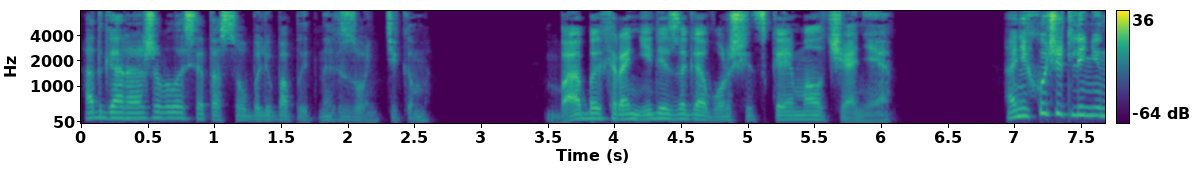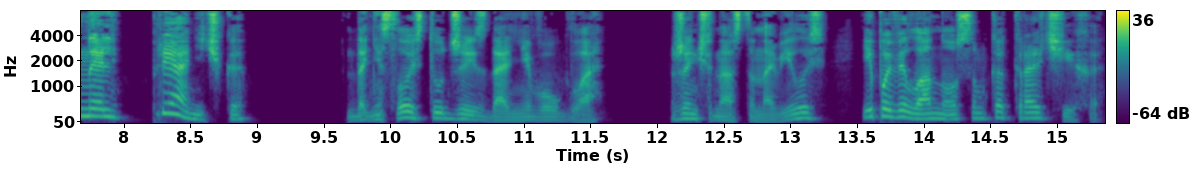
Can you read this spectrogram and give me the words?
отгораживалась от особо любопытных зонтиком. Бабы хранили заговорщицкое молчание. «А не хочет ли Нинель пряничка?» Донеслось тут же из дальнего угла. Женщина остановилась и повела носом, как крольчиха.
